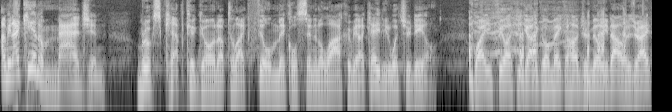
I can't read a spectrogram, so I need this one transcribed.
I mean, I can't imagine Brooks Koepka going up to like Phil Mickelson in the locker and be like, hey, dude, what's your deal? Why you feel like you got to go make a hundred million dollars, right?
